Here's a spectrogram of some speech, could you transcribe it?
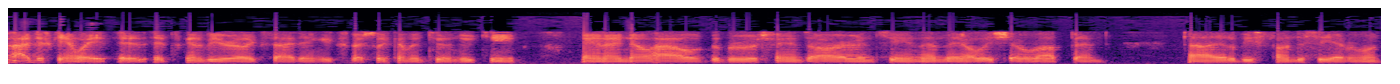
I just can't wait. It, it's going to be really exciting, especially coming to a new team. And I know how the Brewers fans are, and seeing them, they always show up, and uh, it'll be fun to see everyone.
